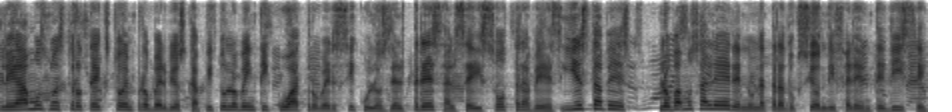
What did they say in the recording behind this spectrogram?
Leamos nuestro texto en Proverbios capítulo 24, versículos del 3 al 6 otra vez, y esta vez lo vamos a leer en una traducción diferente. Dice,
